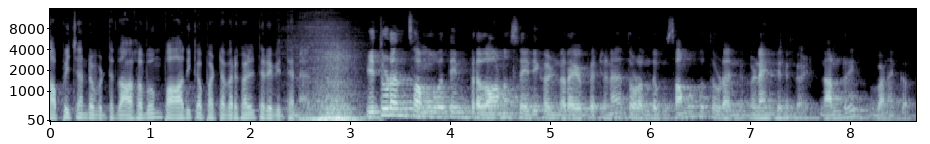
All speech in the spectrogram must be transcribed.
தப்பிச் சென்று விட்டதாகவும் பாதிக்கப்பட்டவர்கள் தெரிவித்தனர். இத்துடன் சமூகத்தின் பிரதான செய்திகள் நிறைவு பெற்றன. தொடர்ந்தும் சமூகத்துடன் இணைந்திருங்கள். நன்றி வணக்கம்.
